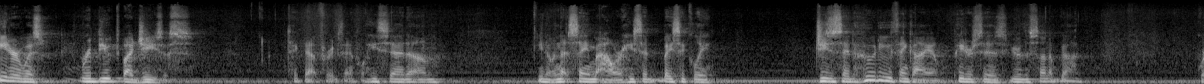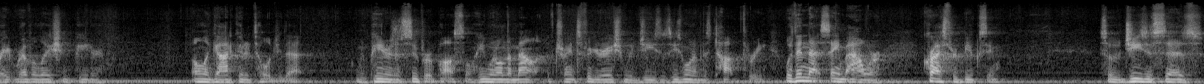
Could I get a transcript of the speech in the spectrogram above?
Peter was rebuked by Jesus, take that for example, he said, um, you know, in that same hour, he said basically, Jesus said, Who do you think I am? Peter says, You're the Son of God. Great revelation, Peter. Only God could have told you that. I mean, Peter's a super apostle. He went on the Mount of Transfiguration with Jesus. He's one of his top three. Within that same hour, Christ rebukes him. So Jesus says,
